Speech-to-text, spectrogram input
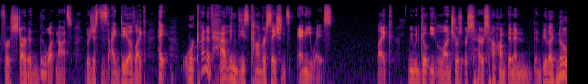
first started the Whatnauts. It was just this idea of like, hey, we're kind of having these conversations anyways. Like, we would go eat lunch or, or, or something and, and be like, no,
